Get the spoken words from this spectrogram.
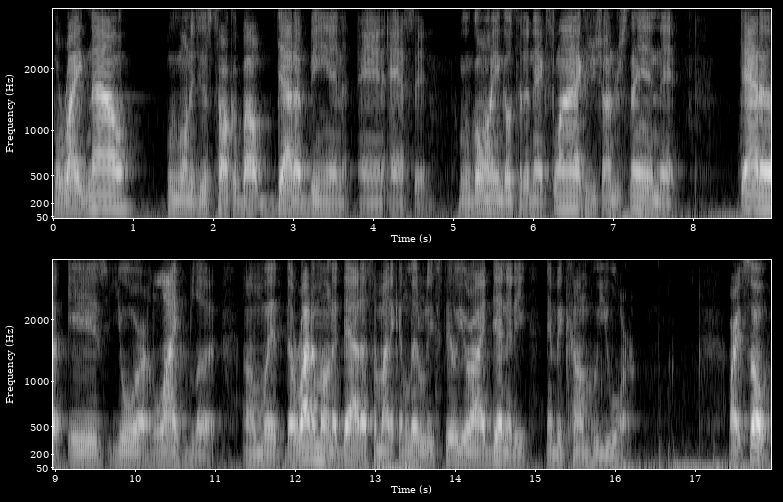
but right now, we want to just talk about data being an asset. We're going to go ahead and go to the next slide because you should understand that Data is your lifeblood. Um, with the right amount of data, somebody can literally steal your identity and become who you are. All right, so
